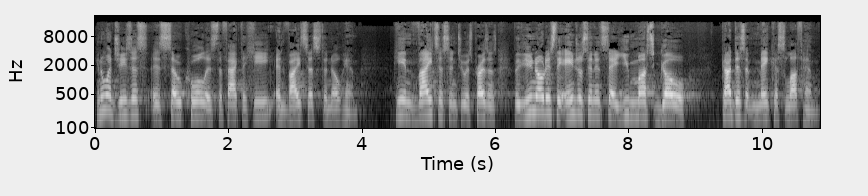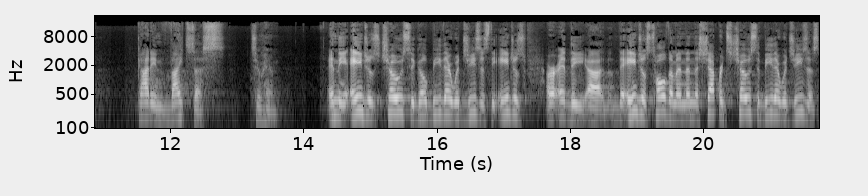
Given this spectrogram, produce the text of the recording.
You know what Jesus is so cool is the fact that he invites us to know him. He invites us into his presence. But you notice the angels didn't say, You must go. God doesn't make us love him. God invites us to him. And the angels chose to go be there with Jesus. The angels, or uh, the, uh, the angels told them, and then the shepherds chose to be there with Jesus.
